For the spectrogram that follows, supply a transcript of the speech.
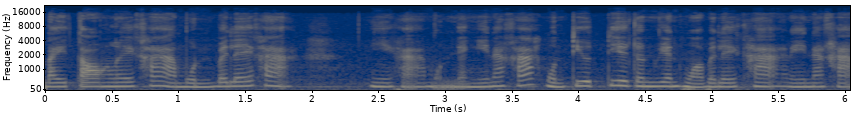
ใบตองเลยค่ะ หมุนไปเลยค่ะ นี่ค่ะ หมุนอย่างนี้นะคะ หมุนติ้วติ้วๆจนเวียนหัวไปเลยค่ะนี่นะคะ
